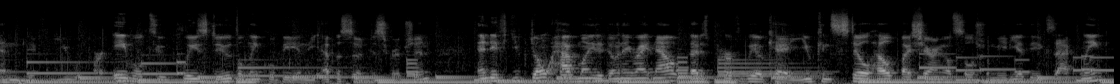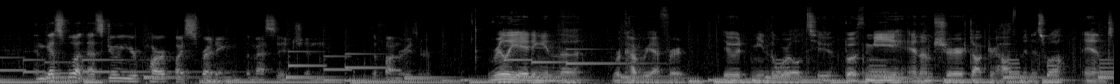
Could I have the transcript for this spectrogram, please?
and if you are able to, please do. The link will be in the episode description. And if you don't have money to donate right now, that is perfectly okay. You can still help by sharing on social media the exact link. And guess what? That's doing your part by spreading the message and the fundraiser. Really aiding in the recovery effort. It would mean the world to both me and I'm sure Dr. Hoffman as well. And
